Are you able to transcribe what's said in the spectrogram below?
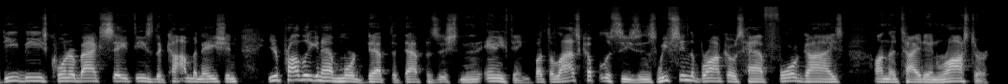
DBs, cornerbacks, safeties, the combination, you're probably going to have more depth at that position than anything. But the last couple of seasons, we've seen the Broncos have four guys on the tight end roster.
